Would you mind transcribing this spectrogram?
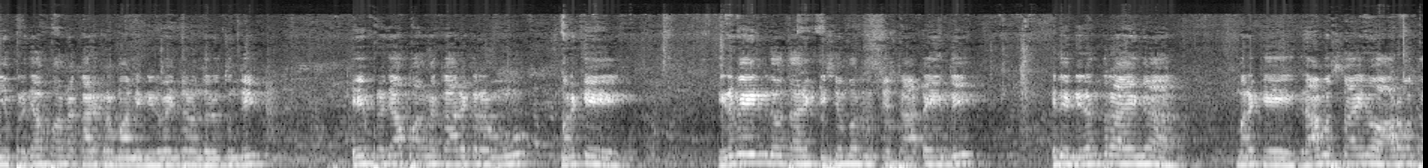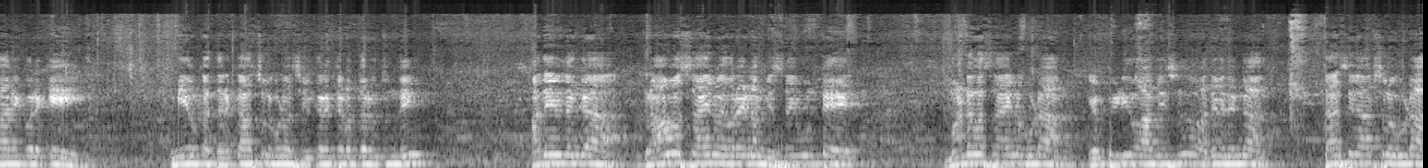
ఈ ప్రజాపాలన కార్యక్రమాన్ని నిర్వహించడం జరుగుతుంది. ఈ ప్రజాపాలన కార్యక్రమము మనకి ఇరవై ఎనిమిదవ తారీఖు డిసెంబర్ నుంచి స్టార్ట్ అయింది. ఇది నిరంతరాయంగా మనకి గ్రామ స్థాయిలో ఆరవ తారీఖు వరకు మీ యొక్క దరఖాస్తులు కూడా స్వీకరించడం జరుగుతుంది. అదేవిధంగా గ్రామ స్థాయిలో ఎవరైనా మిస్ అయి ఉంటే మండల స్థాయిలో కూడా ఎంపీడీఓ ఆఫీసు అదేవిధంగా తహసీల్ ఆఫీసులో కూడా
